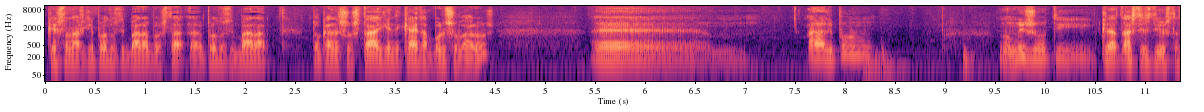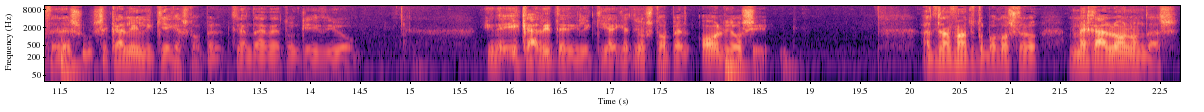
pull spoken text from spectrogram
και στο να βγει πρώτος στην μπάλα, μπροστά, ε, πρώτος στην μπάλα το έκανε σωστά. Γενικά ήταν πολύ σοβαρός. Ε, άρα λοιπόν νομίζω ότι κρατάς τις δύο σταθερές σου σε καλή ηλικία για στόπερ 31 ετών και οι δύο είναι η καλύτερη ηλικία γιατί ο στόπερ όλοι όσοι αντιλαμβάνονται το ποδόσφαιρο μεγαλώνοντας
